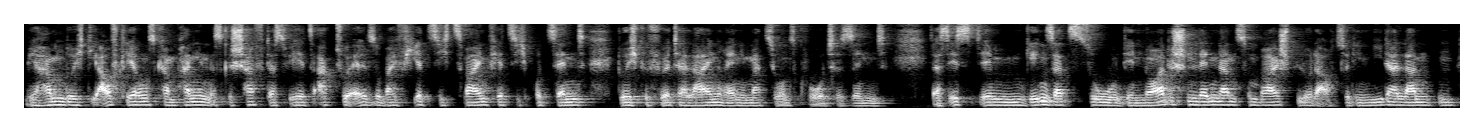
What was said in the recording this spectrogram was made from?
Wir haben durch die Aufklärungskampagnen es geschafft, dass wir jetzt aktuell so bei 40, 42 Prozent durchgeführter Laienreanimationsquote sind. Das ist im Gegensatz zu den nordischen Ländern zum Beispiel oder auch zu den Niederlanden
